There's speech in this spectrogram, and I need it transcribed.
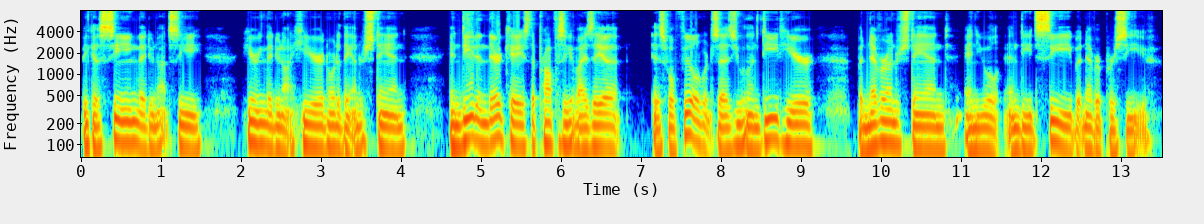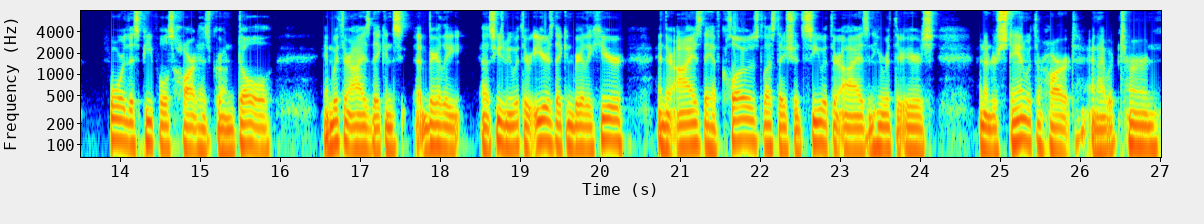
because seeing they do not see, hearing they do not hear, nor do they understand. Indeed, in their case, the prophecy of Isaiah is fulfilled, which says, You will indeed hear, but never understand, and you will indeed see, but never perceive. For this people's heart has grown dull, and with their eyes they can uh, barely, uh, excuse me, with their ears they can barely hear, and their eyes they have closed, lest they should see with their eyes and hear with their ears, and understand with their heart, and I would turn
